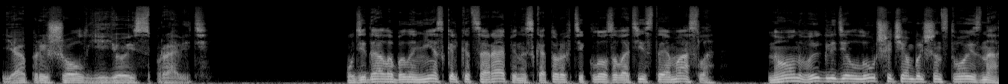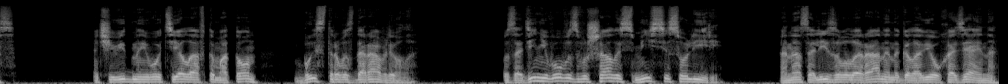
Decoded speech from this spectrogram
Я пришел ее исправить». У Дедала было несколько царапин, из которых текло золотистое масло, но он выглядел лучше, чем большинство из нас. Очевидно, его тело-автоматон быстро выздоравливало. Позади него возвышалась миссис О'Лири. Она зализывала раны на голове у хозяина,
